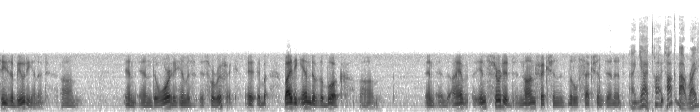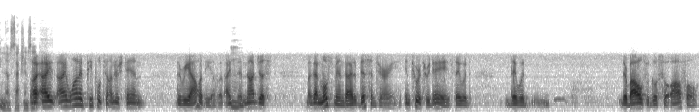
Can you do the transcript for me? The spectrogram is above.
sees the beauty in it. Um, and and the war to him is is horrific. It, it, by the end of the book, um, and, and I have inserted nonfiction little sections in it. Uh, yeah, talk, talk about writing those sections. I, I, I wanted people to understand the reality of it. I mm-hmm. not just. I got most men died of dysentery in two or three days. They would, they would, their bowels would go so awful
